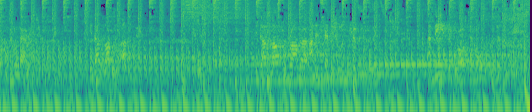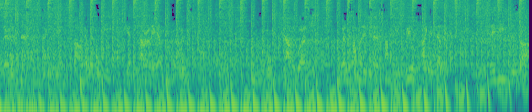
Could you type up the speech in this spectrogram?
of the polarity. It does lots of other things. It does lots of rather unessential and trivial things. And these, of course, in all the publicity there is national magazine about LSD, get thoroughly emphasized world somebody says something real psychedelic, they mean bizarre.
